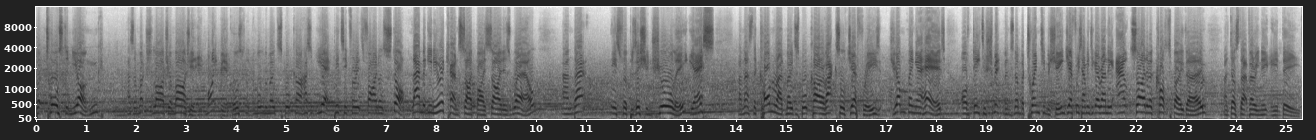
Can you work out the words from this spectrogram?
but Torsten Young has a much larger margin. It might be, of course, that the Mühlner Motorsport car hasn't yet pitted for its final stop. Lamborghini Huracan side by side as well, and that is for position surely, yes. And that's the Konrad Motorsport car of Axcil Jefferies jumping ahead of Dieter Schmidtmann's number 20 machine. Jefferies having to go around the outside of a X-Bow though, and does that very neatly indeed.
